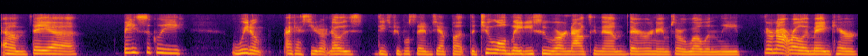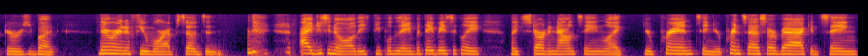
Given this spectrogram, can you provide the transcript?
Um, they uh, basically, we don't. I guess you don't know these these people's names yet, but the two old ladies who are announcing them, their names are Lo and Li. They're not really main characters, but they're in a few more episodes, and I just know all these people's names. But they basically like start announcing like your prince and your princess are back, and saying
